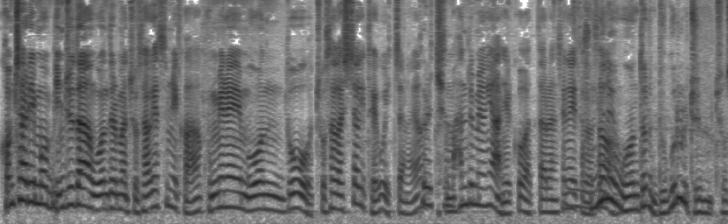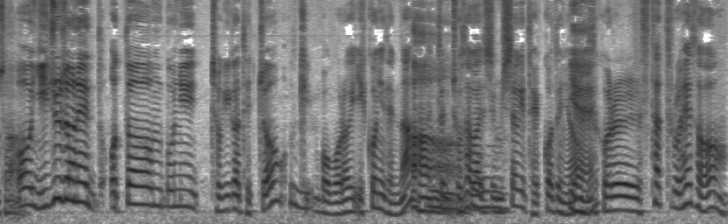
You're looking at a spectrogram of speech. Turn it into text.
검찰이 뭐 민주당 의원들만 조사하겠습니까? 국민의힘 의원도 조사가 시작이 되고 있잖아요. 그렇죠. 뭐 한두 명이 아닐 것 같다라는 생각이 들어서 국민의힘 의원들은 누구를 지금 조사? 어, 2주 전에 어떤 분이 저기가 됐죠? 음. 뭐 뭐라 입건이 됐나? 아. 하여튼 조사가 음. 지금 시작이 됐거든요. 예. 그래서 그거를 스타트로 해서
